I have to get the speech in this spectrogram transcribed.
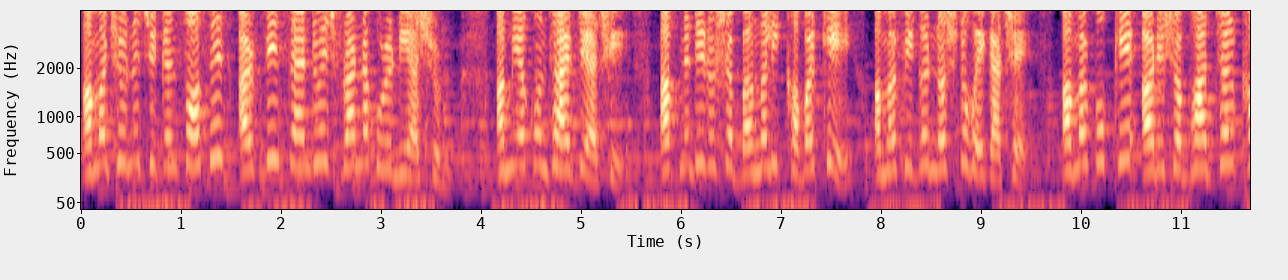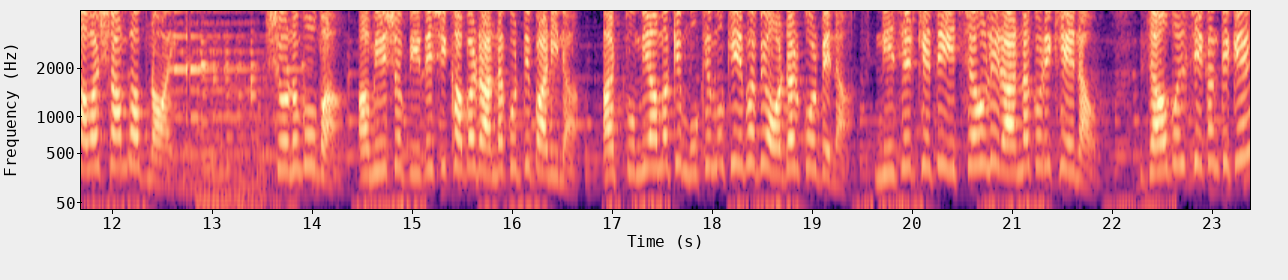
আমার জন্য চিকেন সসেজ আর ফিশ স্যান্ডউইচ রান্না করে নিয়ে আসুন। আমি এখন ডায়েটে আছি। আপনাদের ওসব বাঙালি খাবার খেয়ে আমার ফিগার নষ্ট হয়ে গেছে। আমার পক্ষে আর এসব ভাত ঝাল খাওয়া সম্ভব নয়। শোনো বৌমা আমি এসব বিদেশি খাবার রান্না করতে পারি না। আর তুমি আমাকে মুখে মুখে এভাবে অর্ডার করবে না। নিজের খেতে ইচ্ছা হলে রান্না করে খেয়ে নাও। যাও বলছি এখান থেকে।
